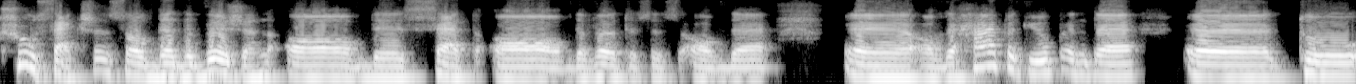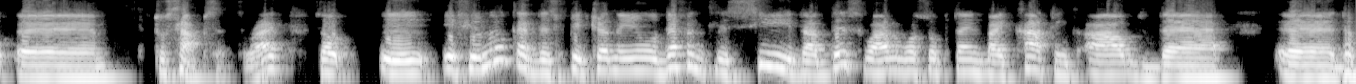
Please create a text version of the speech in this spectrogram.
true sections, so the division of the set of the vertices of the uh, of the hypercube and the uh, to uh, to subsets, right? So uh, if you look at this picture, then you will definitely see that this one was obtained by cutting out the, uh, the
